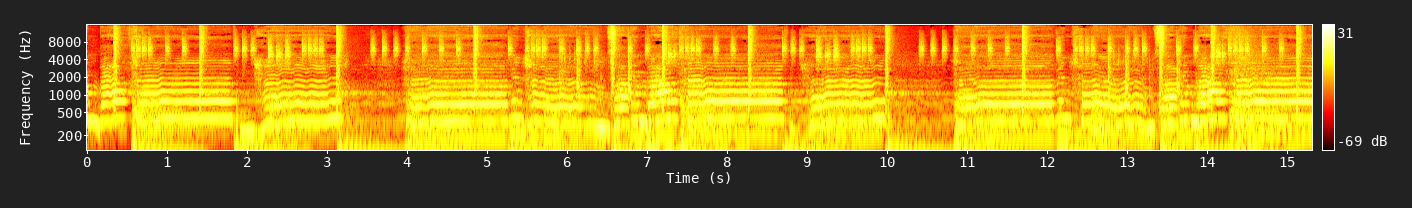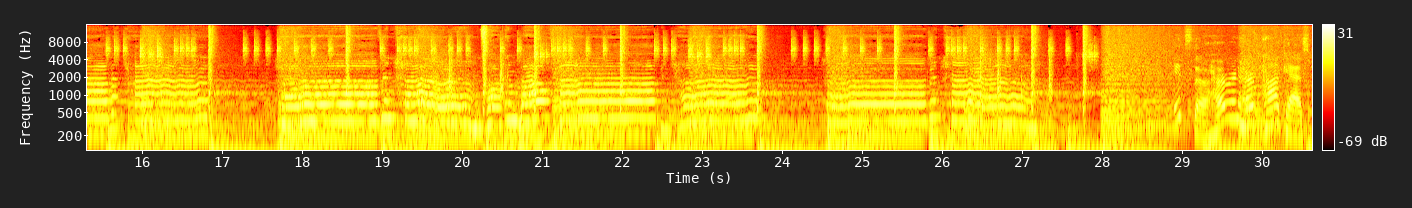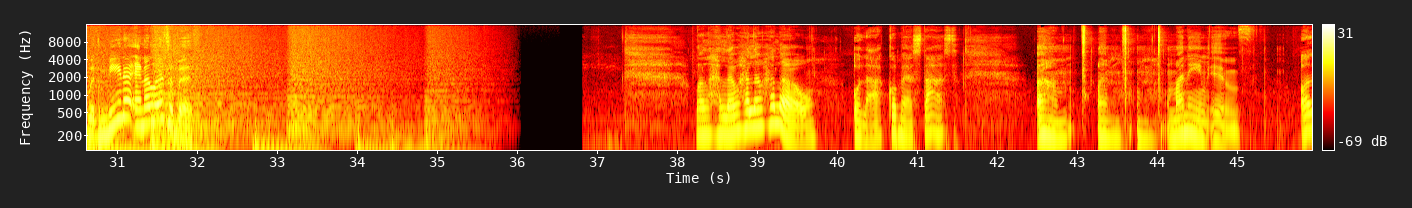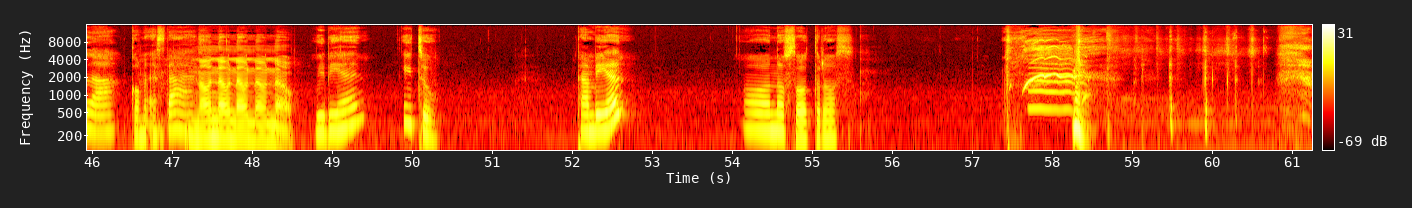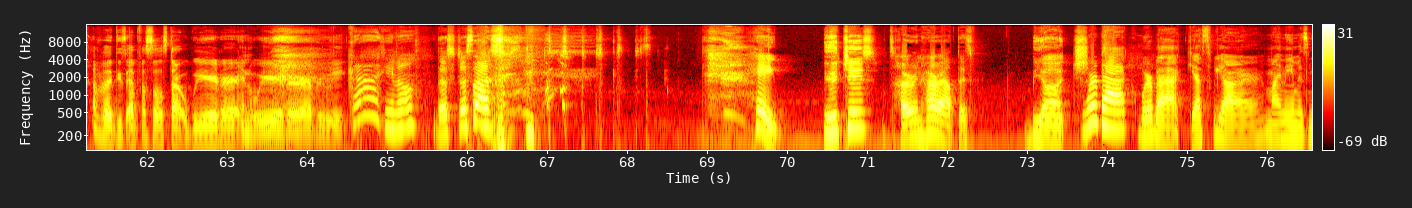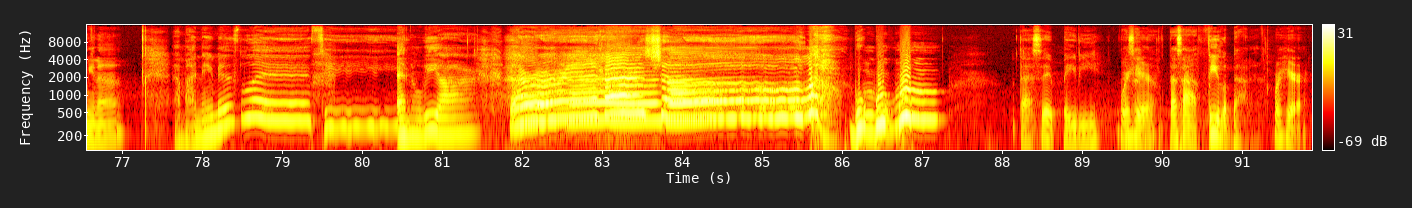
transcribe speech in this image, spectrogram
talking about with Mina and Elizabeth. Well, hello, hello, hello. Hola, ¿cómo estás? Um, um, my name is Hola, ¿cómo estás? no, no, no, no, no. Muy bien. ¿Y tú? ¿También? Oh, nosotros. I feel like these episodes start weirder and weirder every week. Ah, you know, that's just us. hey, bitches. It's her and her out this biatch. We're back. We're back. Yes, we are. My name is Mina, And my name is Lizzie. and we are her and her show. woo, woo, woo. That's it, baby. We're That's here. How, that's how I feel about it. We're here.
